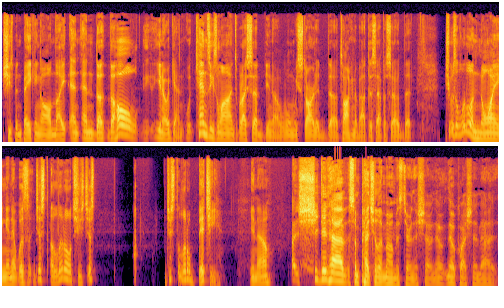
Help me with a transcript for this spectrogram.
she's been baking all night, and and the the whole, you know, again, Kenzie's lines. What I said, you know, when we started uh, talking about this episode, that she was a little annoying, and it was just a little. She's just, just a little bitchy, you know. Uh, She did have some petulant moments during this show, no no question about it.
